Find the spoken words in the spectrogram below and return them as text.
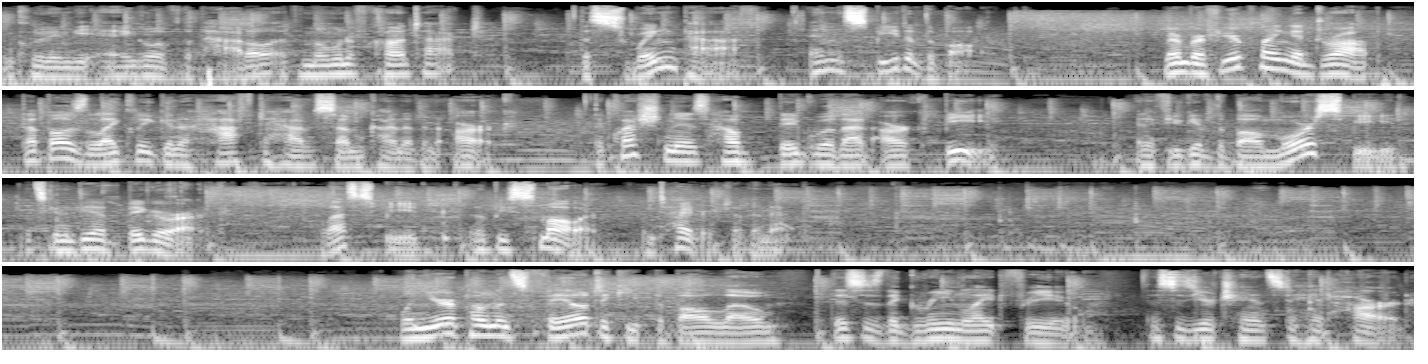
including the angle of the paddle at the moment of contact, the swing path, and the speed of the ball. Remember, if you're playing a drop, that ball is likely going to have to have some kind of an arc, The question is, how big will that arc be? And if you give the ball more speed, it's going to be a bigger arc. Less speed, it'll be smaller and tighter to the net. When your opponents fail to keep the ball low, this is the green light for you. This is your chance to hit hard.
